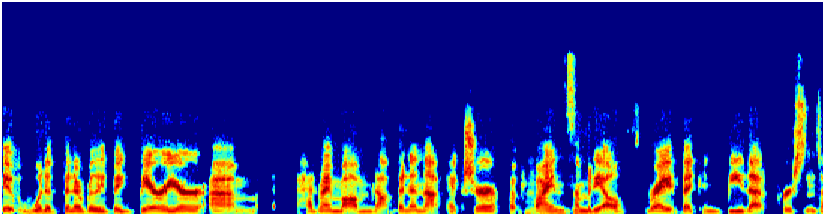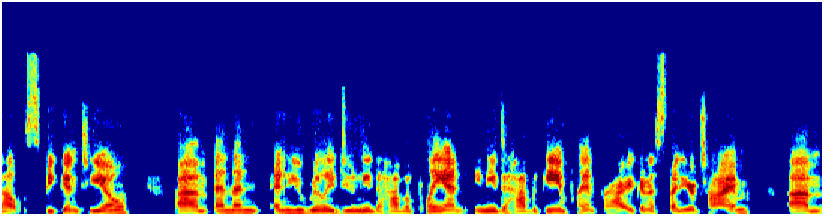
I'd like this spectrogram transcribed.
it would have been a really big barrier um, had my mom not been in that picture. But mm-hmm. find somebody else, right, that can be that person to help speak into you um, and then, and you really do need to have a plan. You need to have a game plan for how you're going to spend your time um,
